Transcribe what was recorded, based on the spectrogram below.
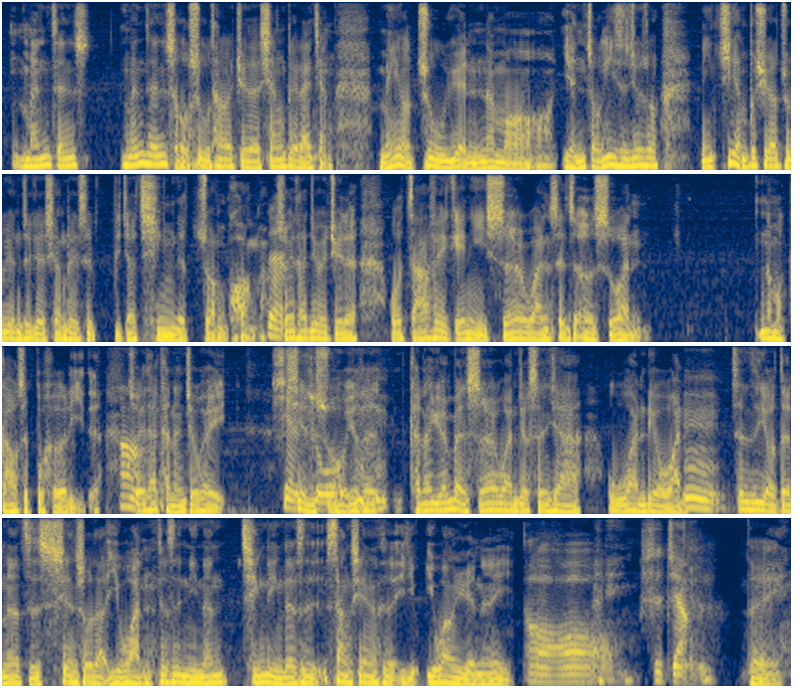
门诊门诊手术，他会觉得相对来讲没有住院那么严重，意思就是说，你既然不需要住院，这个相对是比较轻的状况嘛，所以他就会觉得我杂费给你十二万甚至二十万。那么高是不合理的，所以他可能就会限缩，有的可能原本十二万就剩下五万六万，嗯，甚至有的呢只限缩到一万，就是你能请领的是上限是一一万元而已。哦，是这样。对，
